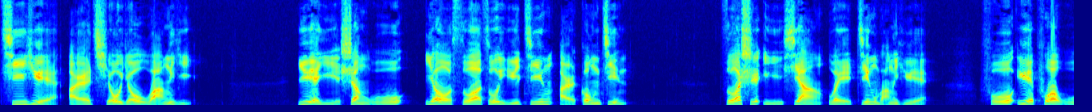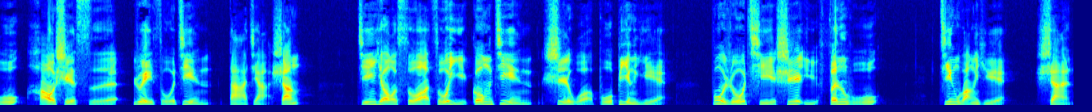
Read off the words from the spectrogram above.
七月而求游亡矣。越以胜吴，又所足于荆而攻晋。左使以相谓荆王曰：“夫越破吴，豪士死，锐卒尽，大甲伤。”今又所足以攻晋，是我不病也。不如起师与分吴。荆王曰：“善。”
